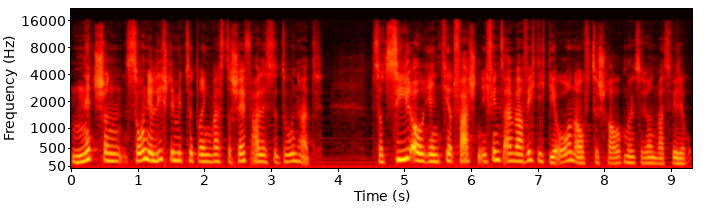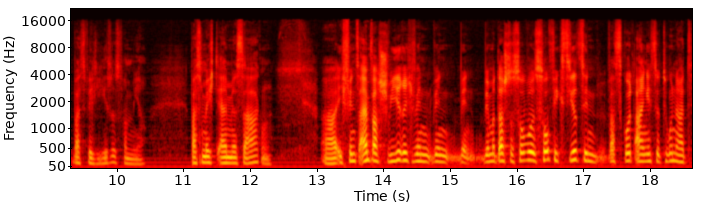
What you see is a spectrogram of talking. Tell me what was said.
nicht schon so eine Liste mitzubringen, was der Chef alles zu tun hat. So zielorientiert fasten. Ich finde es einfach wichtig, die Ohren aufzuschrauben und zu hören, was will, was will Jesus von mir? Was möchte er mir sagen? Äh, ich finde es einfach schwierig, wenn, wenn, wenn, wenn wir da so, so fixiert sind, was Gott eigentlich zu tun hat.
